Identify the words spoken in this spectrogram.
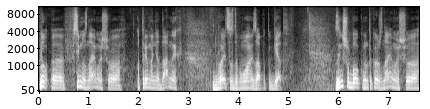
Ну, е, всі ми знаємо, що отримання даних відбувається з допомогою запиту GET. З іншого боку, ми також знаємо, що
